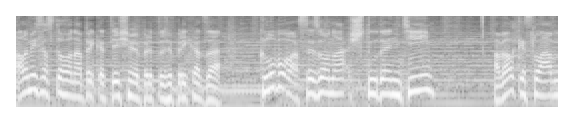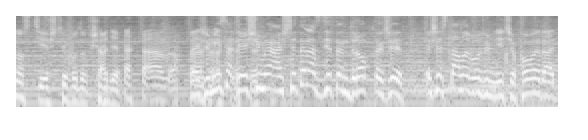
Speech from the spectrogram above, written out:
ale my sa z toho napríklad tešíme, pretože prichádza klubová sezóna, študenti a veľké slávnosti ešte budú všade. Takže my sa tešíme a ešte teraz ide ten drop, takže ešte stále môžem niečo povedať.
